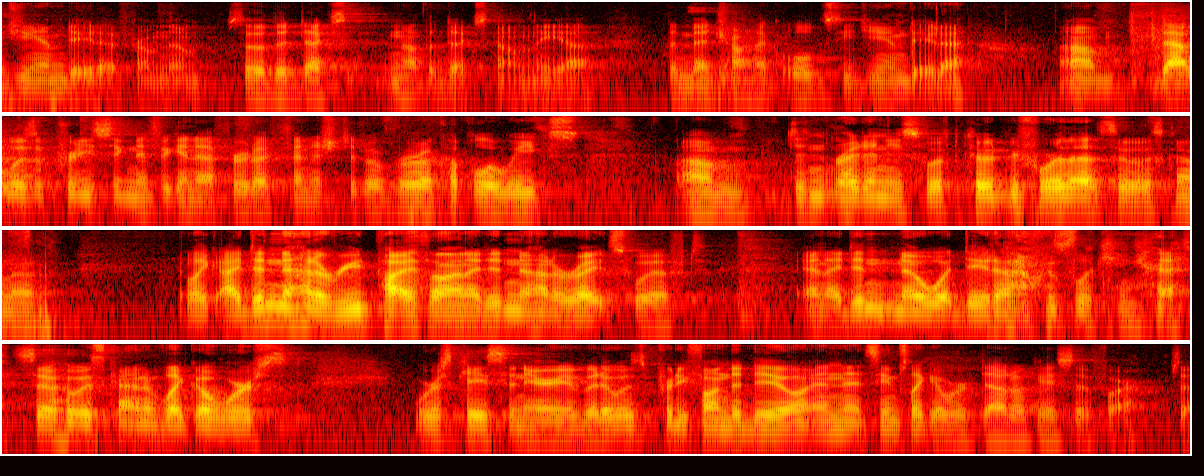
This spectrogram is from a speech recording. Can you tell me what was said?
CGM data from them. So the Dex, not the Dexcom, the, uh, the Medtronic old CGM data. Um, that was a pretty significant effort. I finished it over a couple of weeks. Um, didn't write any Swift code before that, so it was kind of like I didn't know how to read Python, I didn't know how to write Swift, and I didn't know what data I was looking at. So it was kind of like a worst, worst case scenario, but it was pretty fun to do, and it seems like it worked out okay so far. So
